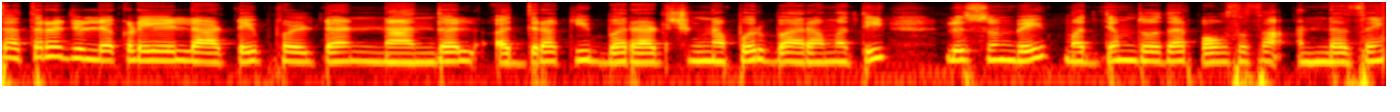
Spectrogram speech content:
सातारा जिल्ह्याकडे लाटे फलटण नांदल अद्राकी बराड शिंगणापूर बारामती लुसुंबे मध्यम जोरदार पावसाचा अंदाज आहे.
